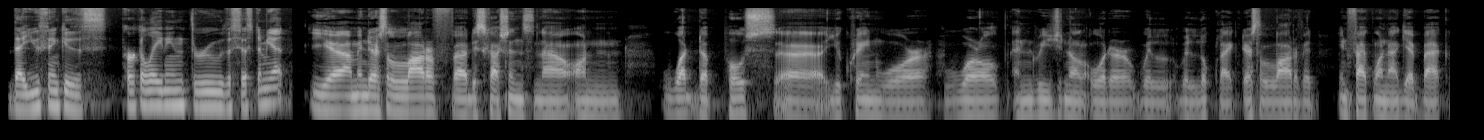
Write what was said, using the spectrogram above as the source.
that you think is percolating through the system yet? Yeah, I mean, there's a lot of uh, discussions now on what the post-Ukraine uh, war world and regional order will will look like. There's a lot of it. In fact, when I get back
